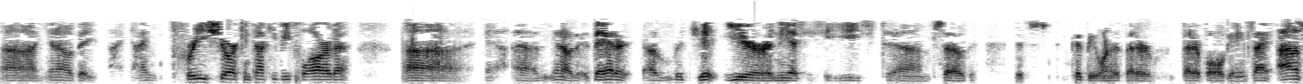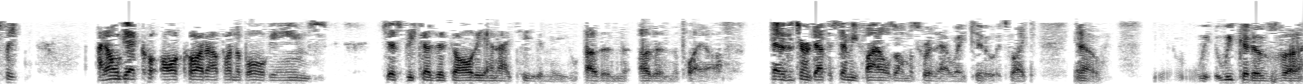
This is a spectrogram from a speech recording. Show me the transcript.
uh, you know they I'm pretty sure Kentucky beat Florida. Uh, uh, you know, they had a, a legit year in the SEC East. Um, so this could be one of the better, better bowl games. I honestly I don't get ca- all caught up on the bowl games just because it's all the NIT to me, other than other than the playoffs. And as it turns out, the semifinals almost were that way too. It's like, you know, we we could have uh,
